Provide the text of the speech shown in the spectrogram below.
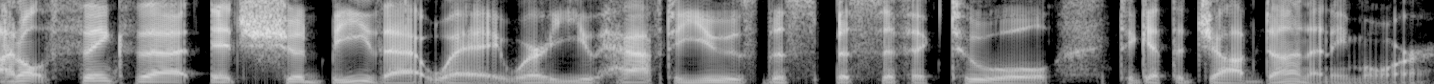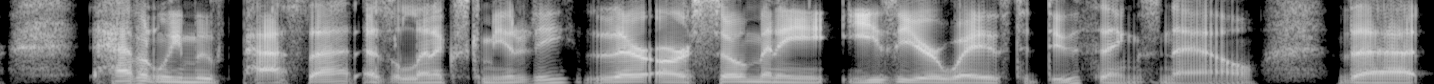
I don't think that it should be that way where you have to use this specific tool to get the job done anymore. Haven't we moved past that as a Linux community? There are so many easier ways to do things now that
